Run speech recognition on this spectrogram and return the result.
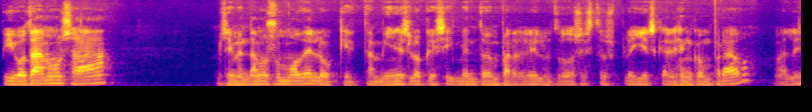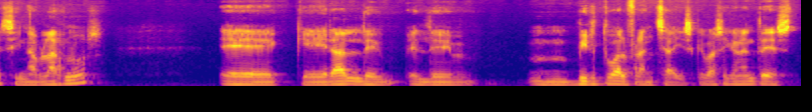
pivotamos a, nos inventamos un modelo que también es lo que se inventó en paralelo todos estos players que habían comprado, ¿vale? Sin hablarnos, eh, que era el de, el de mm, virtual franchise, que básicamente es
